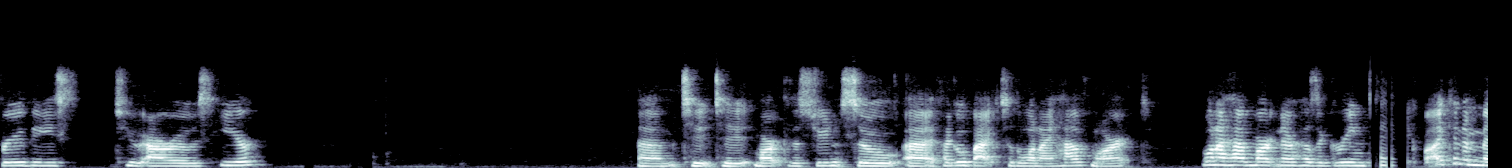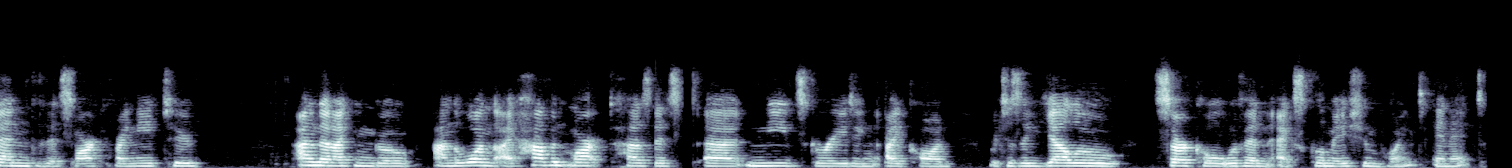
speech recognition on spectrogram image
through these two arrows here um, to, to mark the student. So uh, if I go back to the one I have marked, the one I have marked now has a green tick, but I can amend this mark if I need to. And then I can go, and the one that I haven't marked has this uh, needs grading icon, which is a yellow circle with an exclamation point in it.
